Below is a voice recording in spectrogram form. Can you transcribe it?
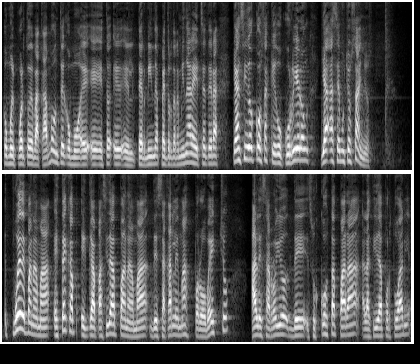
como el puerto de Bacamonte, como eh, eh, el terminal, petroterminales, etcétera, que han sido cosas que ocurrieron ya hace muchos años. ¿Puede Panamá, está en capacidad Panamá de sacarle más provecho al desarrollo de sus costas para la actividad portuaria?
